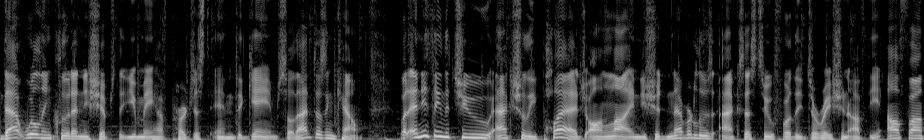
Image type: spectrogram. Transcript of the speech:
that will include any ships that you may have purchased in the game. So that doesn't count. But anything that you actually pledge online, you should never lose access to for the duration of the alpha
